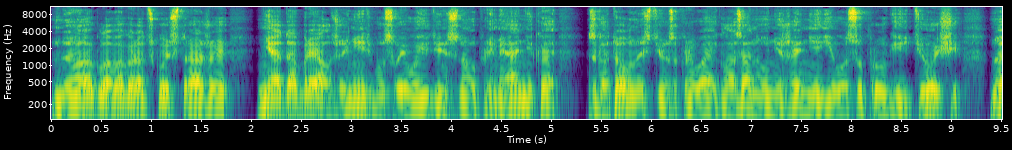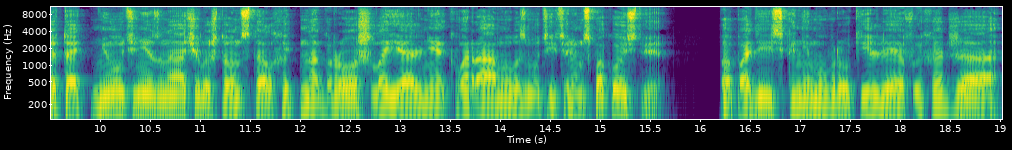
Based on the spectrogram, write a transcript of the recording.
Да, глава городской стражи не одобрял женитьбу своего единственного племянника — с готовностью закрывая глаза на унижение его супруги и тещи, но это отнюдь не значило, что он стал хоть на грош лояльнее к ворам и возмутителям спокойствия. Попадись к нему в руки лев и хаджа,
